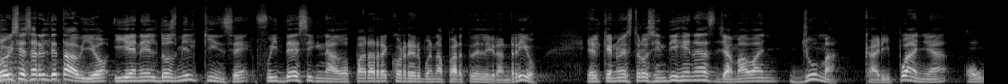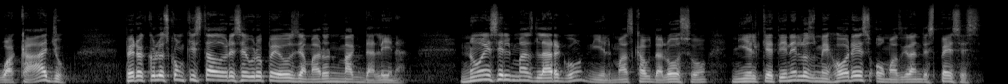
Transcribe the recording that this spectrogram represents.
Soy César el de Tabio y en el 2015 fui designado para recorrer buena parte del Gran Río, el que nuestros indígenas llamaban Yuma, Caripuaña o Huacaayo, pero que los conquistadores europeos llamaron Magdalena. No es el más largo, ni el más caudaloso, ni el que tiene los mejores o más grandes peces,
